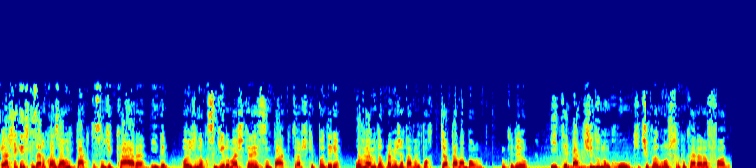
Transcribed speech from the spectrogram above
Eu achei que eles quiseram causar um impacto assim de cara e depois não conseguiram mais criar esse impacto. Eu acho que poderiam. O Hamilton pra mim já tava, import... já tava bom, entendeu? e ter batido no Hulk, tipo, mostrou que o cara era foda.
